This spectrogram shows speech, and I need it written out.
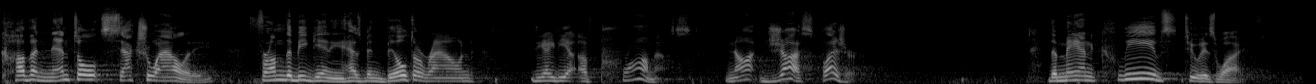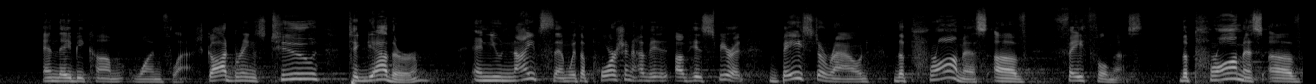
covenantal sexuality from the beginning has been built around the idea of promise, not just pleasure. The man cleaves to his wife, and they become one flesh. God brings two together and unites them with a portion of his, of his spirit based around the promise of faithfulness, the promise of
